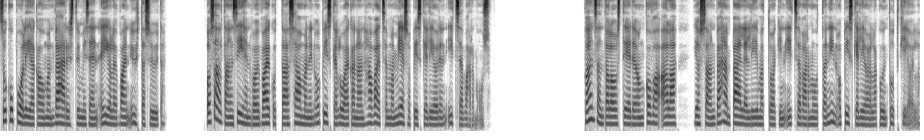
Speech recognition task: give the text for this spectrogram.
Sukupuolijakauman vääristymiseen ei ole vain yhtä syytä. Osaltaan siihen voi vaikuttaa Saumanin opiskeluaikanaan havaitsema miesopiskelijoiden itsevarmuus. Kansantaloustiede on kova ala, jossa on vähän päälle liimattuakin itsevarmuutta niin opiskelijoilla kuin tutkijoilla.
